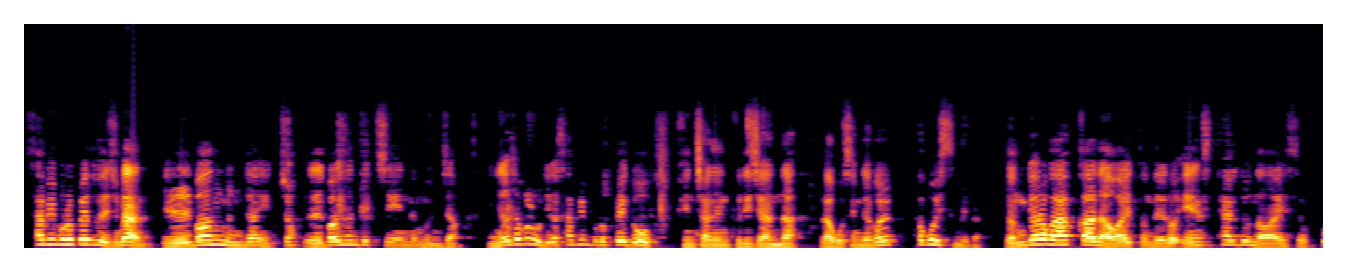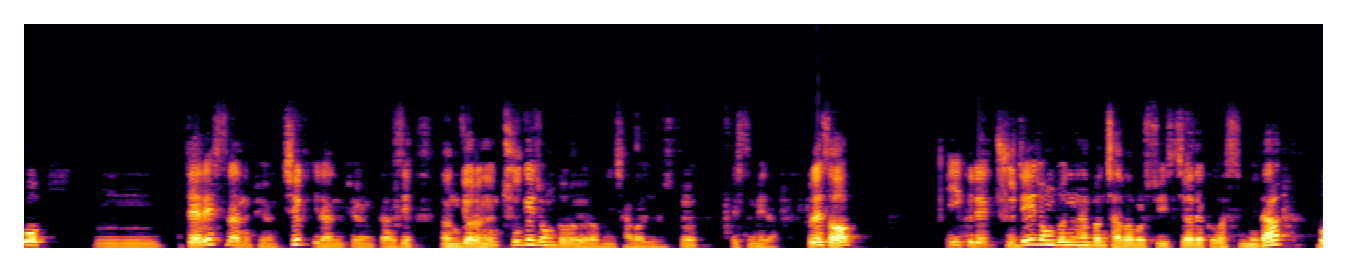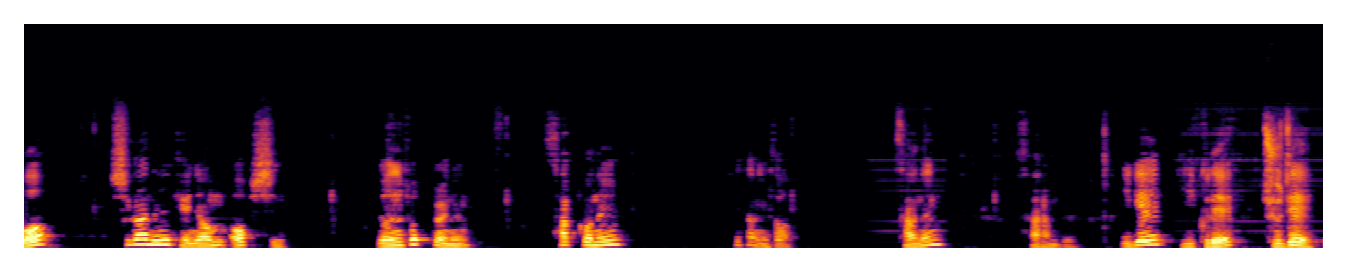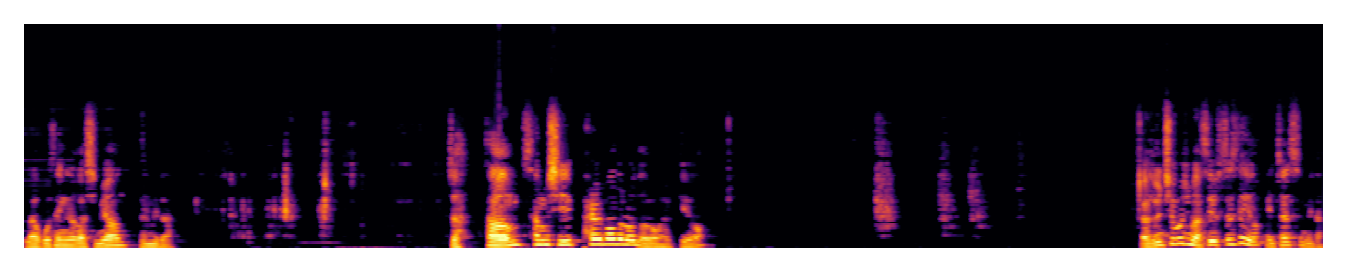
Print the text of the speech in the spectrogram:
삽입으로 빼도 되지만 1번 문장 있죠? 1번 선택지에 있는 문장 이 녀석을 우리가 삽입으로 빼도 괜찮은 글이지 않나 라고 생각을 하고 있습니다. 연결어가 아까 나와 있던 대로 instead도 나와 있었고 음, thereis라는 표현, 즉이라는 표현까지 연결어는 두 개 정도로 여러분이 잡아주실 수 있습니다. 그래서 이 글의 주제 정도는 한번 잡아볼 수 있어야 될 것 같습니다. 뭐 시간의 개념 없이 연속되는 사건을 세상에서 사는 사람들. 이게 이 글의 주제라고 생각하시면 됩니다. 자, 다음 38번으로 넘어갈게요. 아, 눈치 보지 마세요. 쓰세요. 괜찮습니다.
